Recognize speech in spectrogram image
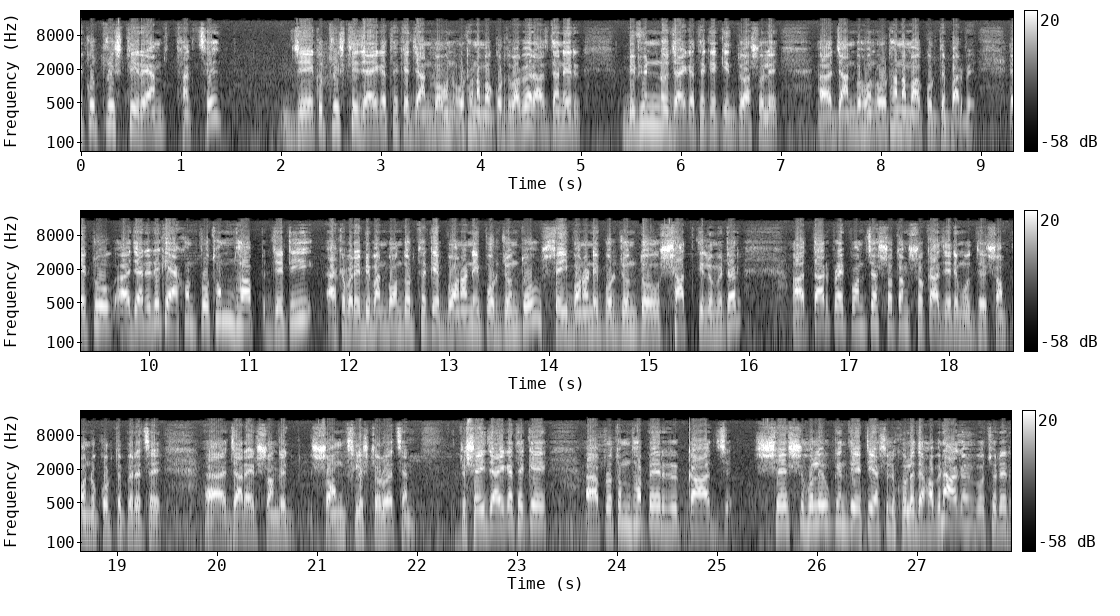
একত্রিশটি র্যাম্প থাকছে যে একত্রিশটি জায়গা থেকে যানবাহন ওঠানামা করতে পারবে, রাজধানীর বিভিন্ন জায়গা থেকে কিন্তু আসলে যানবাহন ওঠানামা করতে পারবে। একটু জানিয়ে রেখে এখন প্রথম ধাপ যেটি, একেবারে বিমানবন্দর থেকে বনানী পর্যন্ত, সেই বনানী পর্যন্ত সাত কিলোমিটার তার প্রায় পঞ্চাশ শতাংশ কাজের মধ্যে সম্পন্ন করতে পেরেছে যারা এর সঙ্গে সংশ্লিষ্ট রয়েছেন। তো সেই জায়গা থেকে প্রথম ধাপের কাজ শেষ হলেও কিন্তু এটি আসলে খুলে দেওয়া হবে না। আগামী বছরের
